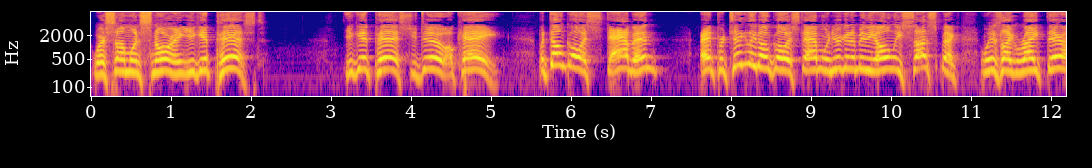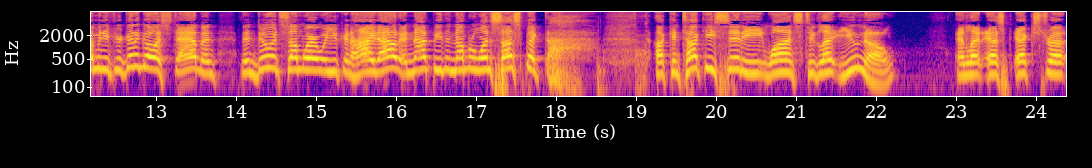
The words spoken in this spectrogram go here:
where someone's snoring, you get pissed. You get pissed. You do. Okay. But don't go a stabbing. And particularly don't go a stabbing when you're going to be the only suspect, when it's like right there. I mean, if you're going to go a stabbing, then do it somewhere where you can hide out and not be the number one suspect. Ah. A Kentucky City wants to let you know and let extra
